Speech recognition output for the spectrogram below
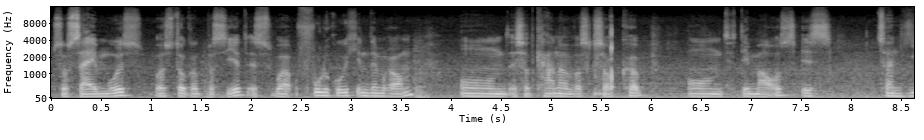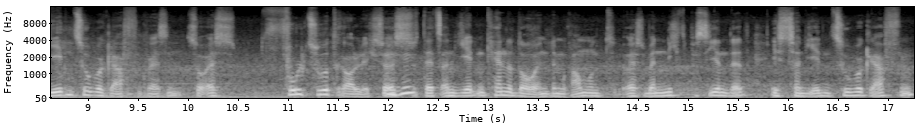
so sein muss, was da gerade passiert. Es war voll ruhig in dem Raum und es hat keiner was gesagt gehabt. Und die Maus ist zu an jeden zubergelaufen gewesen, so als voll zutraulich, so als Mhm. jetzt an jeden kennen da in dem Raum und als wenn nichts passieren wird, ist zu an jeden zubergelaufen,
